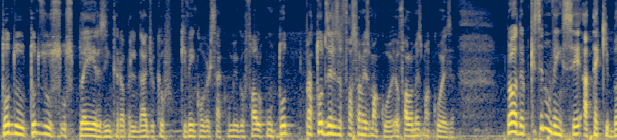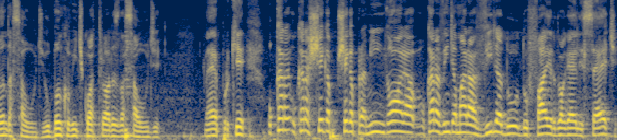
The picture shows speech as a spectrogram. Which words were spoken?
Todo, todos os, os players de interoperabilidade que, eu, que vem conversar comigo, eu falo com todo, para todos eles eu faço a mesma coisa. Eu falo a mesma coisa. Brother, por que você não vencer a TecBan da saúde, o banco 24 horas da saúde? Né? Porque o cara, o cara chega, chega para mim, olha, o cara vende a maravilha do, do Fire do HL7,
